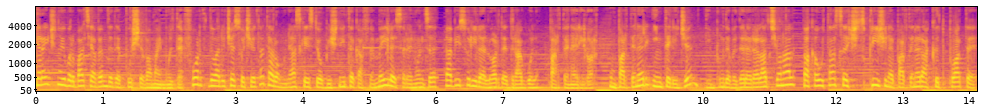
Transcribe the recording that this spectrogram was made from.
Iar aici noi bărbații avem de depus ceva mai mult efort, deoarece societatea românească este obișnuită ca femeile să renunțe la visurile lor de dragul partenerilor. Un partener inteligent din punct de vedere relațional va căuta să-și sprijine partenera cât poate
